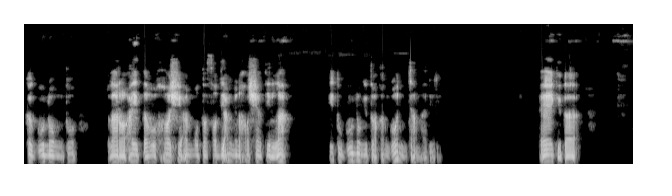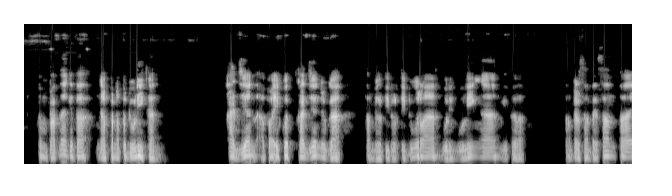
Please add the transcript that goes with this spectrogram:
ke gunung tuh la ra'aitahu khashi'an mutasaddian min khasyatillah. Itu gunung itu akan goncang hadirin. Eh kita tempatnya kita nggak pernah pedulikan kajian apa ikut kajian juga sambil tidur tiduran guling gulingan gitu sambil santai santai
